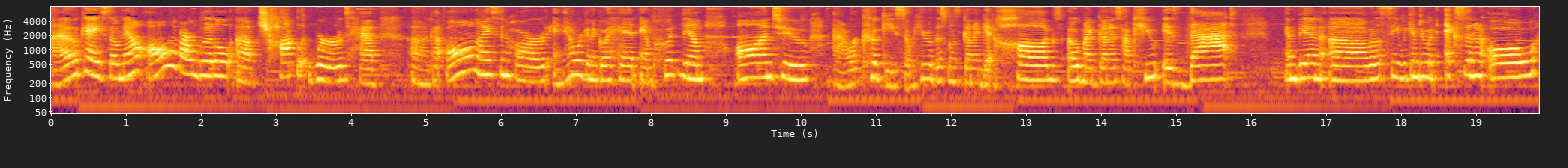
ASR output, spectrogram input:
Okay, so now all of our little uh, chocolate words have uh, got all nice and hard and now we're gonna go ahead and put them onto our cookies. So here, this one's gonna get hugs. Oh my goodness, how cute is that? And then, uh, well, let's see, we can do an X and an O.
